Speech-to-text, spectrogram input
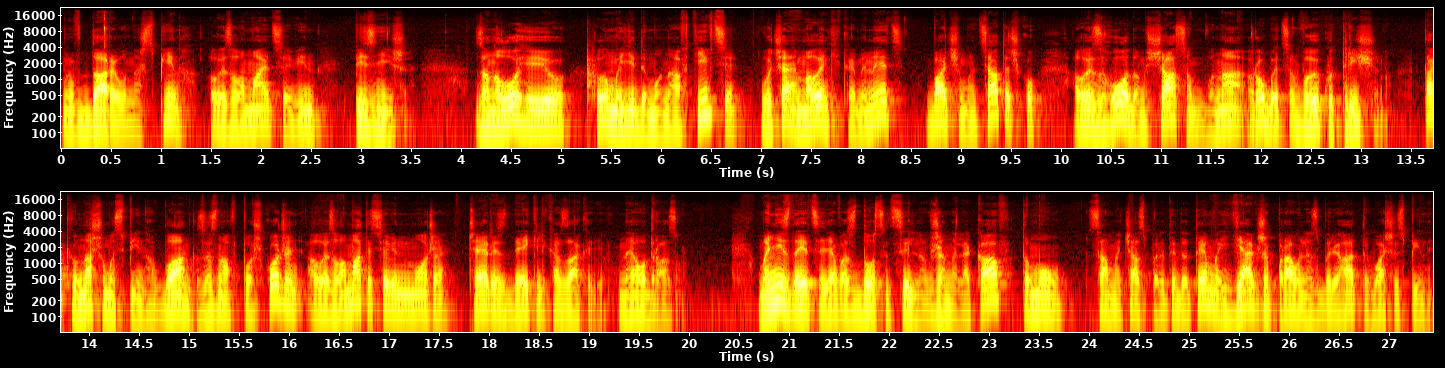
ми вдарили наш спінг, але зламається він пізніше. З аналогією, коли ми їдемо на автівці, влучає маленький камінець, бачимо цяточку, але згодом з часом вона робиться в велику тріщину. Так і у нашому спінгу. Бланк зазнав пошкоджень, але зламатися він може через декілька закидів, не одразу. Мені здається, я вас досить сильно вже налякав, тому саме час перейти до теми, як же правильно зберігати ваші спіни.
